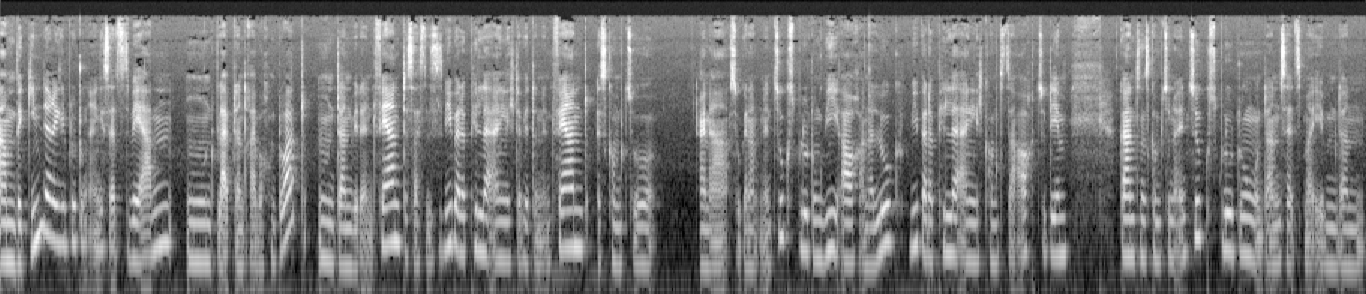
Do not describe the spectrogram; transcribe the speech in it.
am Beginn der Regelblutung eingesetzt werden und bleibt dann drei Wochen dort und dann wird er entfernt. Das heißt, es ist wie bei der Pille eigentlich, der wird dann entfernt. Es kommt zu einer sogenannten Entzugsblutung, wie auch analog, wie bei der Pille eigentlich kommt es da auch zu dem Ganzen. Es kommt zu einer Entzugsblutung und dann setzt man eben dann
